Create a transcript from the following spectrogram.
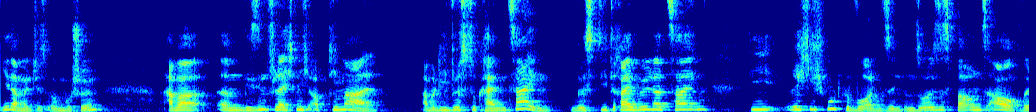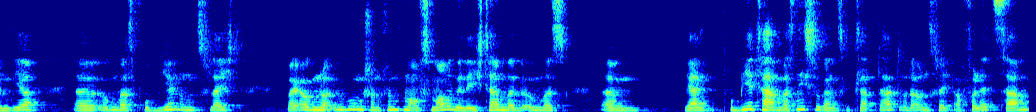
jeder Mensch ist irgendwo schön, aber ähm, die sind vielleicht nicht optimal. Aber die wirst du keinem zeigen. Du wirst die drei Bilder zeigen, die richtig gut geworden sind. Und so ist es bei uns auch. Wenn wir äh, irgendwas probieren und uns vielleicht bei irgendeiner Übung schon fünfmal aufs Maul gelegt haben, weil wir irgendwas ähm, ja, probiert haben, was nicht so ganz geklappt hat oder uns vielleicht auch verletzt haben,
